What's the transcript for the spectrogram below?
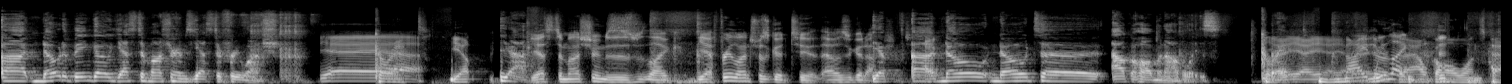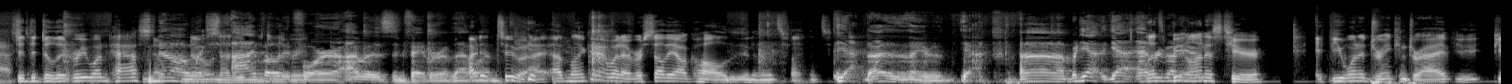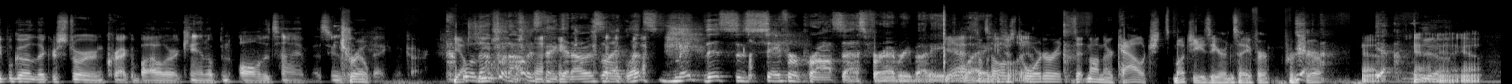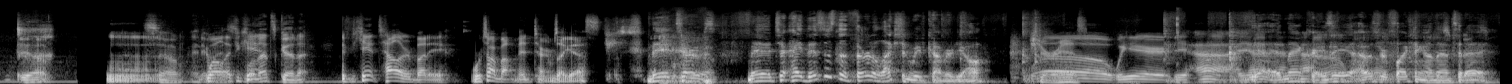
uh, no to bingo, yes to mushrooms, yes to free lunch. Yeah. Correct. Yep. Yeah. Yes to mushrooms is like yeah. Free lunch was good too. That was a good option. Yep. Uh, no, no to alcohol monopolies. Yeah, yeah, yeah, yeah. Neither We of like- the alcohol ones passed. Did the delivery one pass? No, which not I voted delivery. for. I was in favor of that one. I one. did too. I, I'm like, yeah, whatever. Sell the alcohol. You know, it's fine. It's Yeah, that is the thing. Yeah, uh, but yeah, yeah. Let's be honest here. If you want to drink and drive, you people go to a liquor store and crack a bottle or a can open all the time as soon as True. they get back in the car. Yep. Well, that's what I was thinking. I was like, let's make this a safer process for everybody. Yeah, like, They could just order it sitting on their couch. It's much easier and safer for Yeah. sure. Yeah. yeah. Yeah, yeah, yeah. Yeah. Uh, So, anyways, Well, if you can't- well, that's good. if you can't tell everybody, we're talking about midterms, I guess. Midterms. Midter- hey, this is the third election we've covered, y'all. Sure is. Oh, weird. Yeah, yeah. Yeah, isn't that yeah. crazy? I was reflecting on that today.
